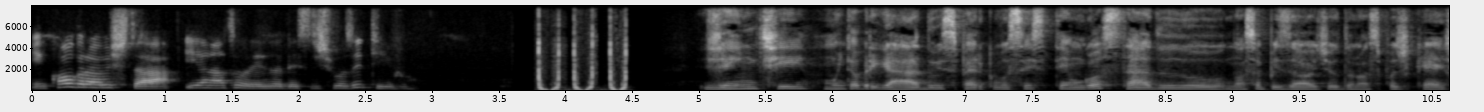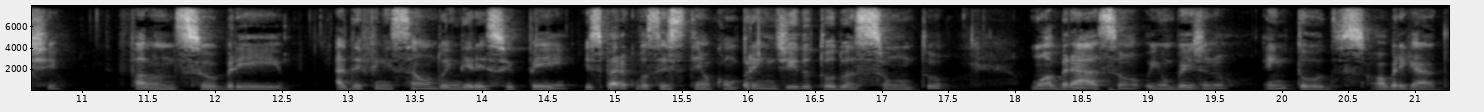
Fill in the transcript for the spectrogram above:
em qual grau está e a natureza desse dispositivo. Gente, muito obrigado. Espero que vocês tenham gostado do nosso episódio, do nosso podcast, falando sobre a definição do endereço IP. Espero que vocês tenham compreendido todo o assunto. Um abraço e um beijo em todos. Obrigado.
